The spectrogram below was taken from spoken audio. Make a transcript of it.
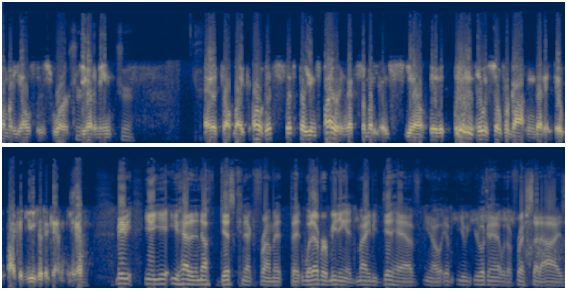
somebody else's work. Sure. You know what I mean? Sure. and it felt like, oh, that's that's pretty inspiring. That's somebody. It's you know, it it was so forgotten that it, it I could use it again. You know. Maybe you, you you had enough disconnect from it that whatever meaning it maybe did have, you know, it, you, you're looking at it with a fresh set of eyes.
